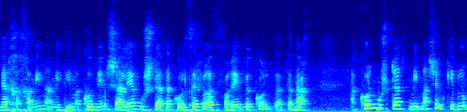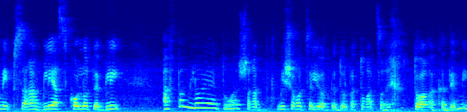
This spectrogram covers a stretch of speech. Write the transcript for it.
מהחכמים האמיתיים הקודמים, שעליהם מושתת הכל, ספר הספרים וכל התנ"ך. הכל מושתת ממה שהם קיבלו מבשרם, בלי אסכולות ובלי... אף פעם לא היה ידוע שמי שרוצה להיות גדול בתורה צריך תואר אקדמי.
